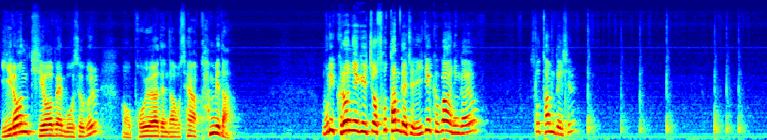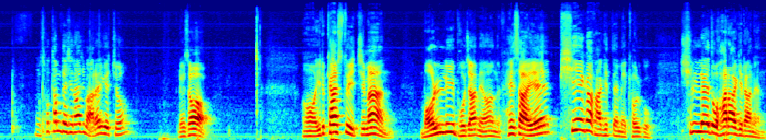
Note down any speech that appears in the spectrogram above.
이런 기업의 모습을 어, 보여야 된다고 생각합니다. 우리 그런 얘기 있죠. 소탐 대실. 이게 그거 아닌가요? 소탐 대실? 소탐 대실 하지 말아야겠죠. 그래서 어, 이렇게 할 수도 있지만 멀리 보자면 회사에 피해가 가기 때문에 결국 신뢰도 하락이라는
